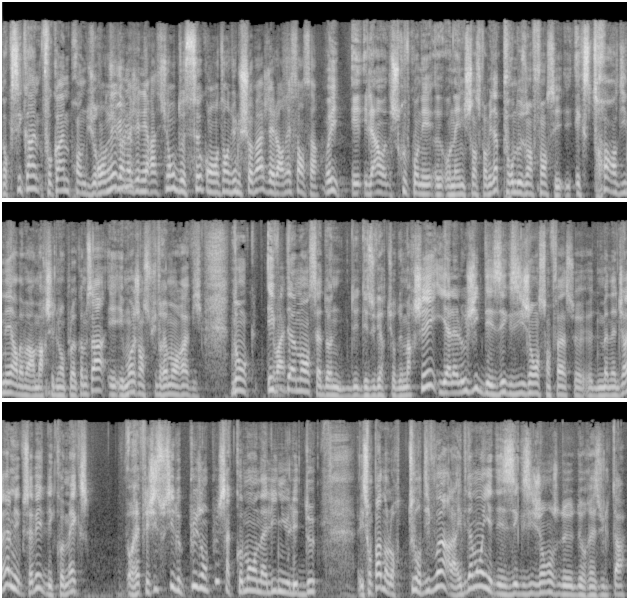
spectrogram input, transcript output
Donc c'est quand même, faut quand même prendre du recul. On est dans la génération de ceux qui ont entendu le chômage dès leur naissance. Hein. Oui, et, là je trouve qu'on est, on a une chance formidable pour nos enfants. C'est extraordinaire d'avoir un marché de l'emploi comme ça, et, moi j'en suis vraiment ravi. Donc évidemment ça donne des, ouvertures de marché. Il y a la logique des exigences en face euh, managériale, mais vous savez les comex réfléchissent aussi de plus en plus à comment on aligne les deux. Ils sont pas dans leur tour d'ivoire. Alors évidemment, il y a des exigences de, résultats,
